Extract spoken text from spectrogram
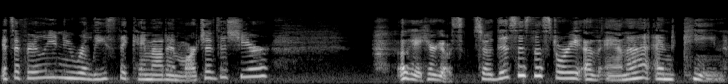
It's a fairly new release that came out in March of this year. Okay, here goes. So, this is the story of Anna and Keen.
